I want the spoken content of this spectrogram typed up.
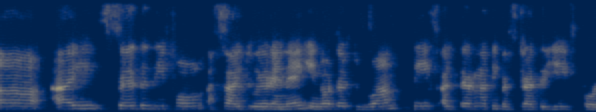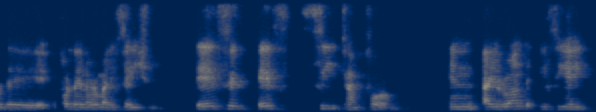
uh, I set the default aside to RNA in order to run this alternative strategy for the for the normalization, the SC transform, and I run the PCA.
